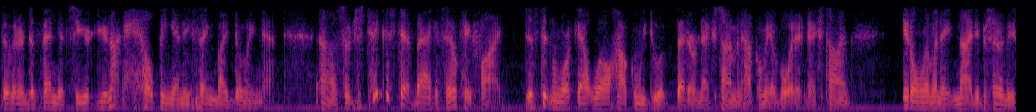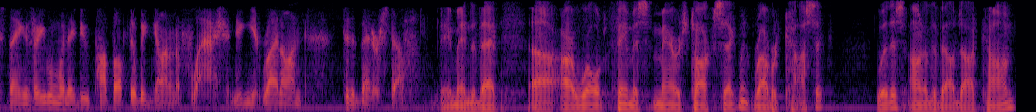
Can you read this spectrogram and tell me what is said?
they're going to defend it. So you're, you're not helping anything by doing that. Uh, so just take a step back and say, okay, fine, this didn't work out well. How can we do it better next time, and how can we avoid it next time? It'll eliminate 90% of these things, or even when they do pop up, they'll be gone in a flash, and you can get right on to the better stuff. Amen to that. Uh, our world famous marriage talk segment, Robert Kosick, with us, honorthevow.com.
